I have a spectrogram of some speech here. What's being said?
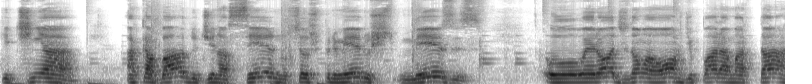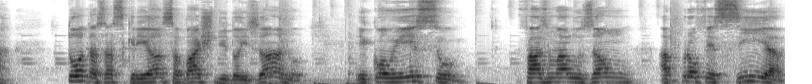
que tinha acabado de nascer nos seus primeiros meses. O Herodes dá uma ordem para matar todas as crianças abaixo de dois anos e com isso faz uma alusão à profecia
